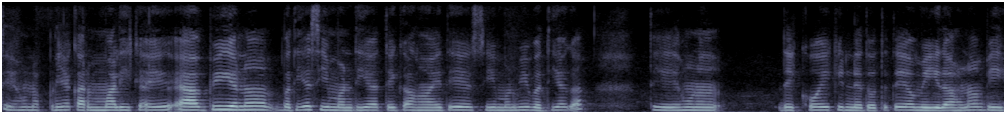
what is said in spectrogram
ਅਤੇ ਹੁਣ ਆਪਣੀਆਂ ਕਰਮ ਵਾਲੀ ਕਾ ਇਹ ਐਪ ਵੀ ਹੈ ਨਾ ਵਧੀਆ ਸੀਮਨ ਦੀ ਆ ਅਤੇ ਗਾਹਾਂ ਇਹਦੇ ਸੀਮਨ ਵੀ ਵਧੀਆ ਗਾ। ਅਤੇ ਹੁਣ ਦੇਖੋ ਇਹ ਕਿੰਨੇ ਦੁੱਧ ਤੇ ਉਮੀਦ ਆ ਹੈ ਨਾ ਵੀ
